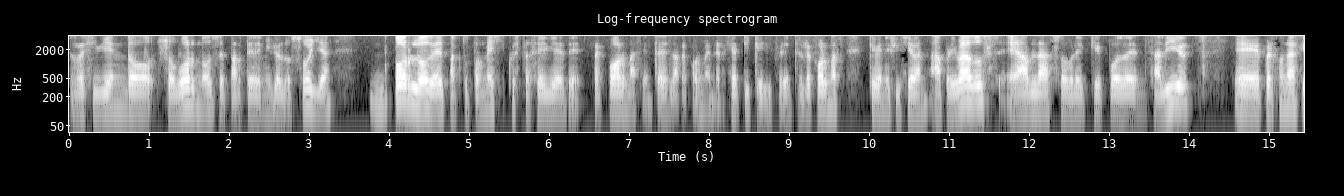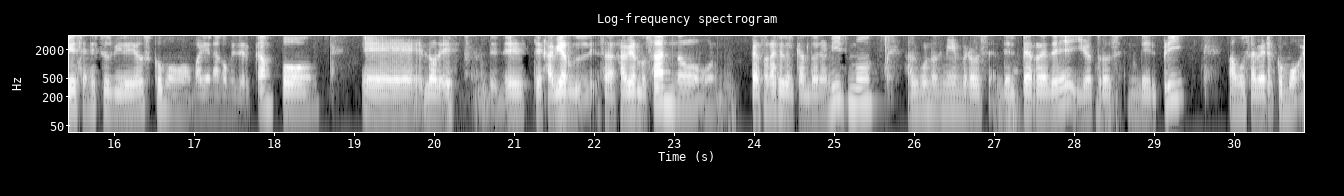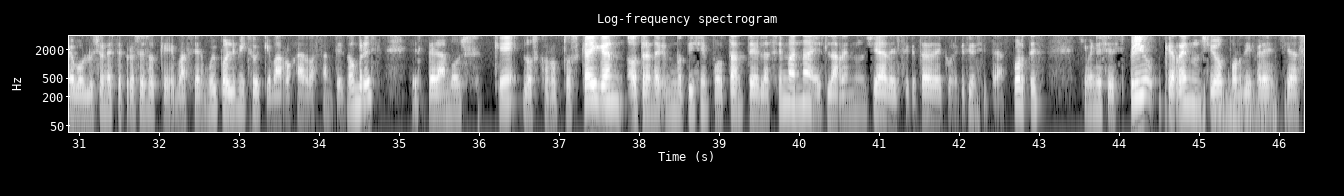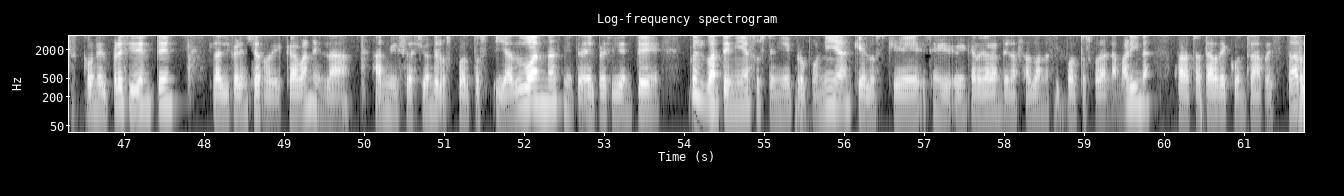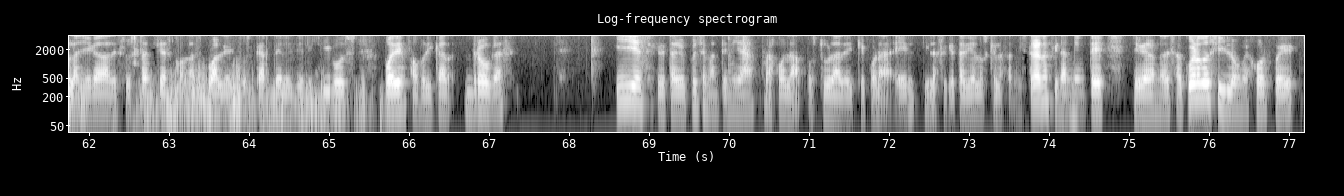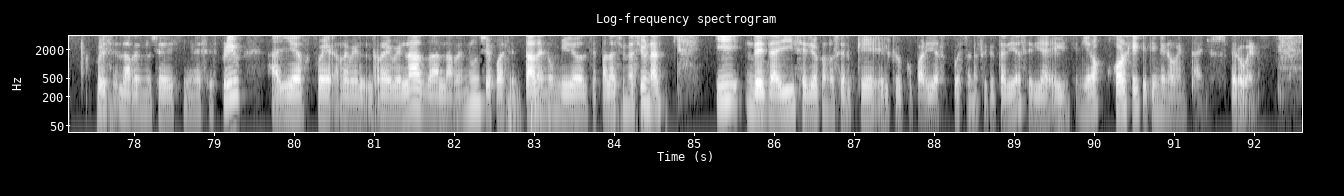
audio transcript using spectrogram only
recibiendo sobornos de parte de Emilio Lozoya por lo del Pacto por México, esta serie de reformas, entre la reforma energética y diferentes reformas que beneficiaban a privados. Eh, habla sobre que pueden salir eh, personajes en estos videos como Mariana Gómez del Campo, eh, este, Javier, Javier Lozano, personajes del calderonismo, algunos miembros del PRD y otros del PRI. Vamos a ver cómo evoluciona este proceso que va a ser muy polémico y que va a arrojar bastantes nombres. Esperamos que los corruptos caigan. Otra noticia importante de la semana es la renuncia del secretario de Comunicaciones y Transportes, Jiménez Espriu, que renunció por diferencias con el presidente. Las diferencias radicaban en la administración de los puertos y aduanas, mientras el presidente pues mantenía, sostenía y proponía que los que se encargaran de las aduanas y puertos fueran la Marina para tratar de contrarrestar la llegada de sustancias con las cuales los cárteles delictivos pueden fabricar drogas y el secretario pues se mantenía bajo la postura de que fuera él y la secretaría los que las administraran. Finalmente llegaron a desacuerdos y lo mejor fue pues la renuncia de Jiménez Espriu Ayer fue revelada la renuncia, fue aceptada en un video desde Palacio Nacional y desde ahí se dio a conocer que el que ocuparía su puesto en la Secretaría sería el ingeniero Jorge, que tiene 90 años. Pero bueno,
